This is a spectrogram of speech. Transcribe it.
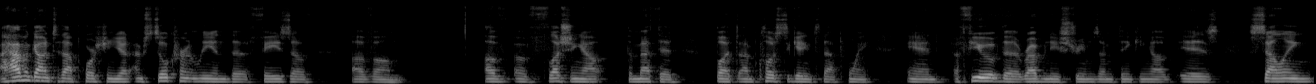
I haven't gotten to that portion yet. I'm still currently in the phase of of um, of, of fleshing out the method, but I'm close to getting to that point. And a few of the revenue streams I'm thinking of is selling,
